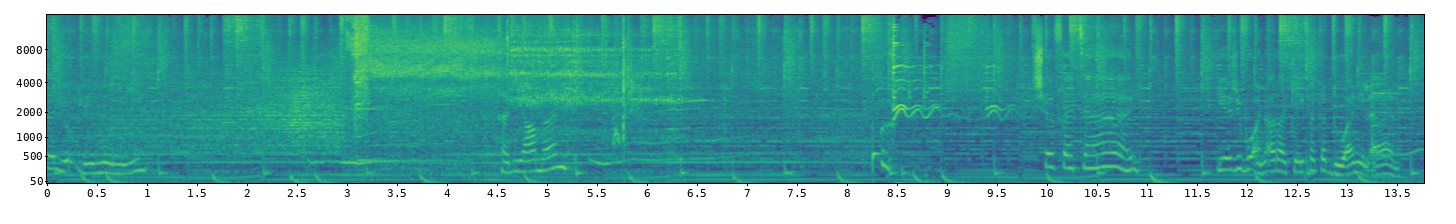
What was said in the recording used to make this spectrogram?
سيؤلمني؟ هل يعمل؟ شفتاي يجب أن أرى كيف تبدوان الآن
